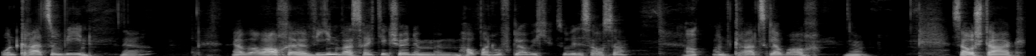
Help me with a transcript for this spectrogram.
und Graz und Wien. Ja, ja, aber auch äh, Wien war es richtig schön im, im Hauptbahnhof, glaube ich, so wie das aussah. Ja. Und Graz, glaube ich, auch. Ja. Sau stark.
